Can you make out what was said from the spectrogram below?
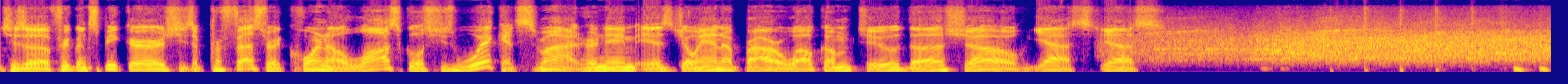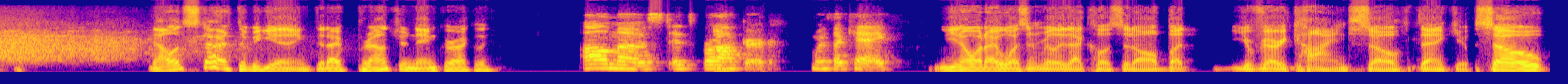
she's a frequent speaker. She's a professor at Cornell Law School. She's wicked smart. Her name is Joanna Brower. Welcome to the show. Yes, yes. now let's start at the beginning. Did I pronounce your name correctly? Almost. It's oh. Brocker with a K. You know what? I wasn't really that close at all, but you're very kind. So thank you. So,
